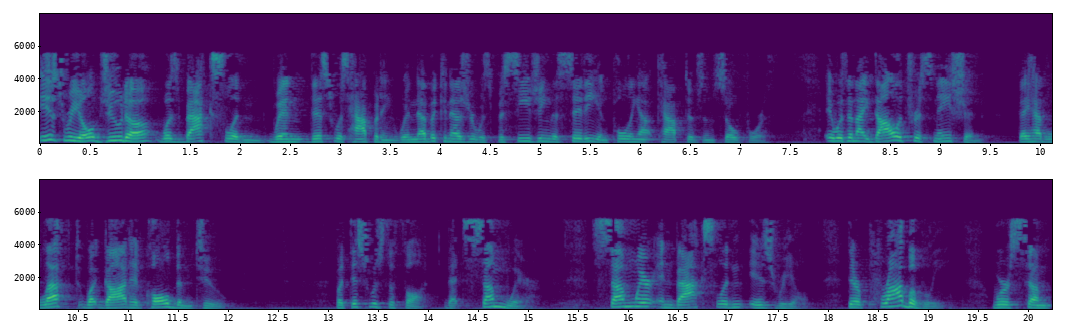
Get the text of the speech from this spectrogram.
Israel, Judah, was backslidden when this was happening, when Nebuchadnezzar was besieging the city and pulling out captives and so forth. It was an idolatrous nation. They had left what God had called them to. But this was the thought that somewhere, somewhere in backslidden Israel, there probably were some,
